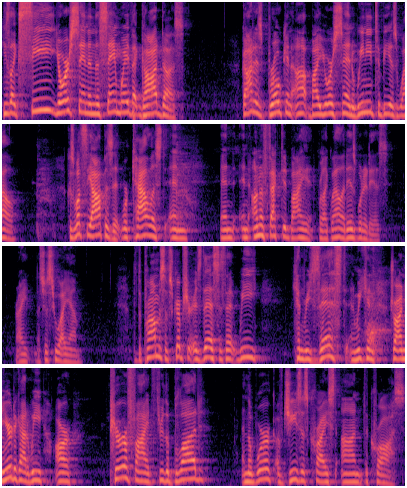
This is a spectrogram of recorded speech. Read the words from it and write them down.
He's like, See your sin in the same way that God does. God is broken up by your sin. We need to be as well. Because what's the opposite? We're calloused and, and, and unaffected by it. We're like, Well, it is what it is right? That's just who I am. But the promise of Scripture is this is that we can resist and we can draw near to God. We are purified through the blood and the work of Jesus Christ on the cross.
